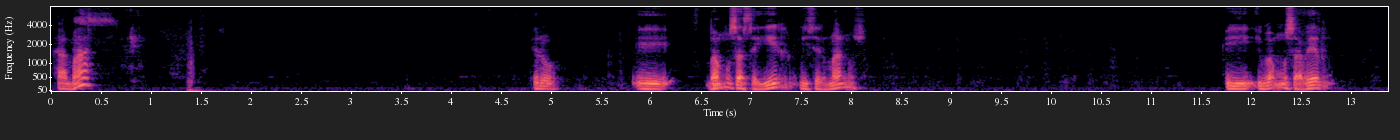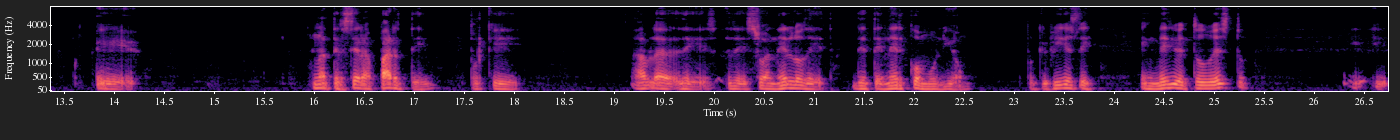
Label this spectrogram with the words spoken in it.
Jamás. Pero eh, vamos a seguir, mis hermanos. Y, vamos a ver eh, una tercera parte, porque habla de, su anhelo de, tener comunión. Porque fíjese, en medio de todo esto, eh,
